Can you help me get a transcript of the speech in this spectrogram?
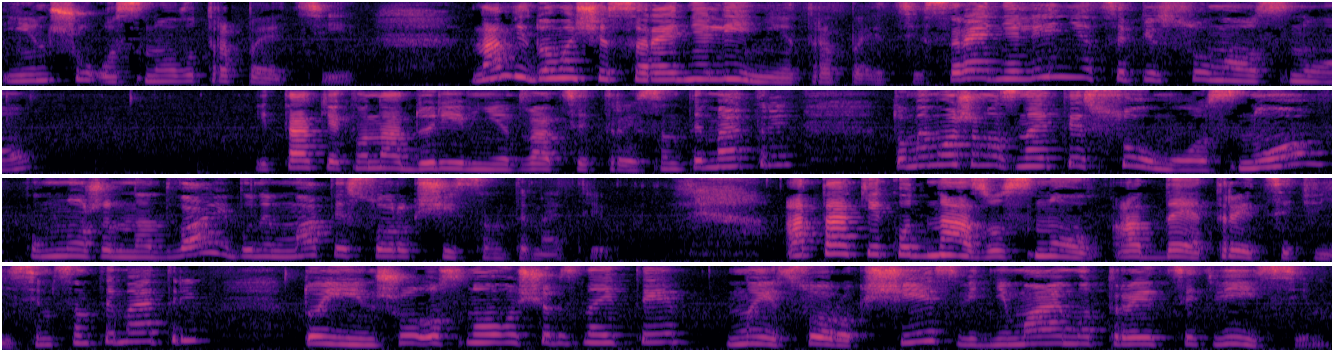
іншу основу трапеції. Нам відомо ще середня лінія трапеції. Середня лінія це півсума основ. І так як вона дорівнює 23 см, то ми можемо знайти суму основ, помножимо на 2 і будемо мати 46 см. А так як одна з основ АД 38 см, тобто іншу основу, щоб знайти, ми 46 віднімаємо 38.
